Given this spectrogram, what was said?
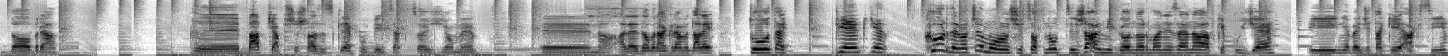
dobra. Yy, babcia przyszła ze sklepu, więc jak coś ziomy. Yy, no, ale dobra, gramy dalej. Tutaj pięknie. Kurde, no czemu on się cofnął? Ty żal mi go, normalnie za na ławkę pójdzie i nie będzie takiej akcji.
